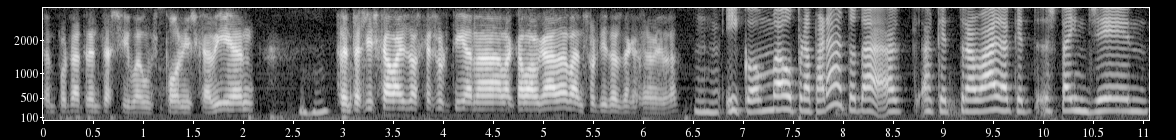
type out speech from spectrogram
Vam portar 36, bueno, uns ponis que havien. Uh -huh. 36 cavalls dels que sortien a la cabalgada van sortir tots de casa meva. Uh -huh. I com vau preparar tot a, a, aquest treball, aquest estar ingent?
